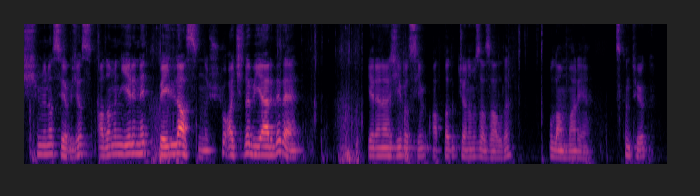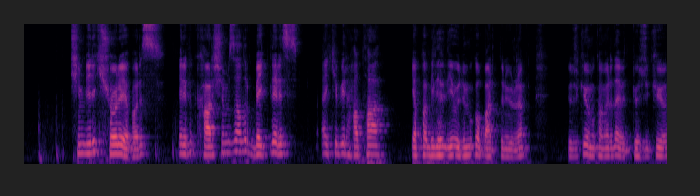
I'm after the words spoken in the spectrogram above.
Şimdi nasıl yapacağız? Adamın yeri net belli aslında. Şu açıda bir yerde de. Yer enerjiyi basayım. Atladık canımız azaldı. Ulan var ya. Sıkıntı yok. Şimdilik şöyle yaparız. Herifi karşımıza alır bekleriz. Belki bir hata yapabilir diye ödümü koparttın Hürrem. Gözüküyor mu kamerada? Evet gözüküyor.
